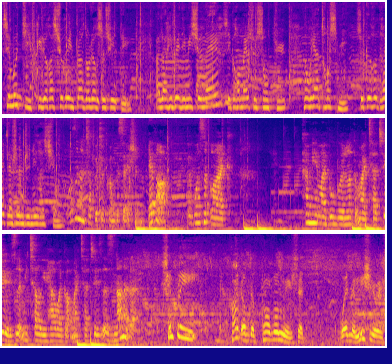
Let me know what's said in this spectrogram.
Ces motifs qui leur assuraient une place dans leur société. À l'arrivée des missionnaires, ces grands-mères se sont tues, n'ont rien transmis, ce que regrette la jeune génération. It wasn't a topic of conversation, ever. It wasn't like, come here, my boo boo, and look at my tattoos. Let me tell you how I got my tattoos. There's none of that. Simply, part of the problem is that when the missionaries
